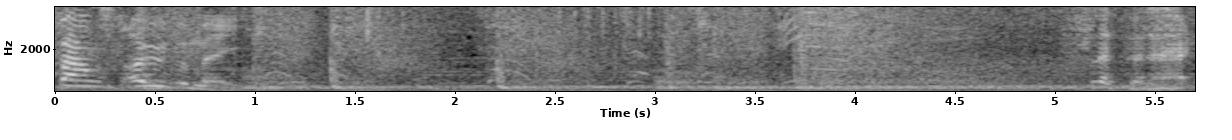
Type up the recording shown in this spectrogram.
Bounced over me. Flippin' heck.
